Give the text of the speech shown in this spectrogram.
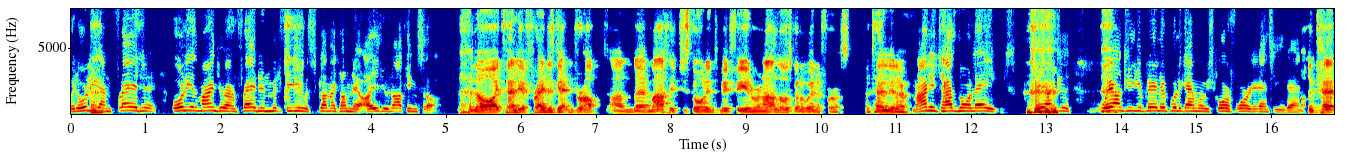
with Ole and Fred, Ole as manager and Fred in midfield with Scott McTominay. I do not think so. No, I tell you, Fred is getting dropped, and uh, Matic is going into midfield. and is going to win it for us. I tell you now. Matic has no legs. Wait until, wait until you play Liverpool again when we score four against you again. I tell,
